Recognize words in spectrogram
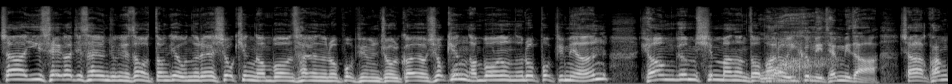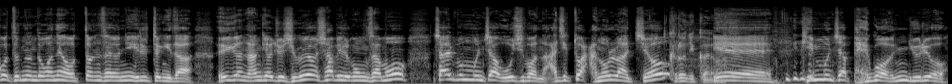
자, 이 세 가지 사연 중에서 어떤 게 오늘의 쇼킹 넘버원 사연으로 뽑히면 좋을까요? 쇼킹 넘버원으로 뽑히면 현금 10만 원 더 바로 입금이 됩니다. 자, 광고 듣는 동안에 어떤 사연이 1등이다. 의견 남겨주시고요. 샵 1035, 짧은 문자 50원. 아직도 안 올랐죠? 그러니까요. 예. 긴 문자 100원, 유료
